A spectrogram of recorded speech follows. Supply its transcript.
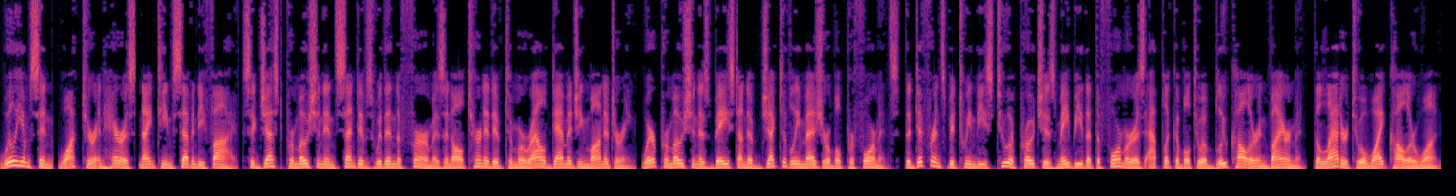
Williamson, Wachter and Harris 1975 suggest promotion incentives within the firm as an alternative to morale-damaging monitoring, where promotion is based on objectively measurable performance. The difference between these two approaches may be that the former is applicable to a blue-collar environment, the latter to a white-collar one.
